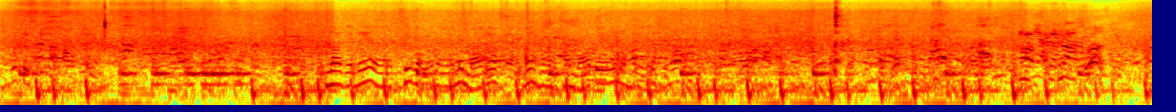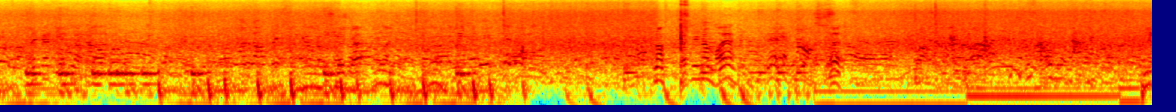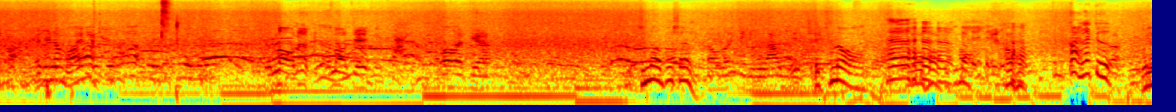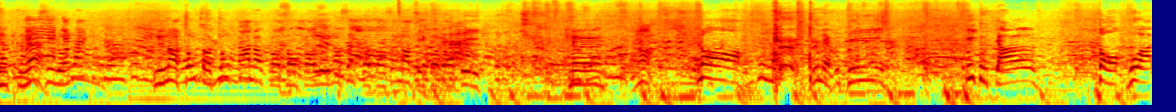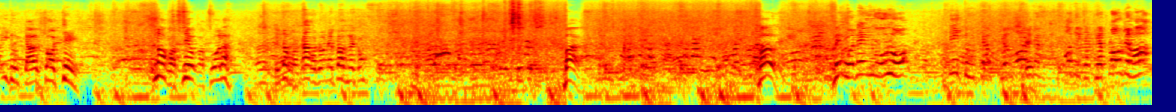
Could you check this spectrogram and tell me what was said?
nó thì nếu thứ gọi là nó mỏ đó nó hàng hàng mỏ tới nó hàng nó Nào, cái gì nó mới. Cái gì nó mới. À? lò nữa lò chè lò chè chính nó phát sinh tàu lấy thì dùng lao gì? Chính nó chính nó cái là trừ bây giờ cứ Thì luôn á. Nếu nó trong tổ trong ta, nó có sầu, có lư nó sẽ có tổ sẽ nó thì có tổ thì. Nè. Nó Cứ nè cứ thi. Đi tụ chờ. tổ hùa ít tụ cháu so chê nó có siêu, có xua đó cái nó có cao có trong này bao người không Bơ Bơ mấy quần này ngủ ngủ đi tụ chậm chậm ôi ôi tụ chậm hiệp lâu rồi họ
